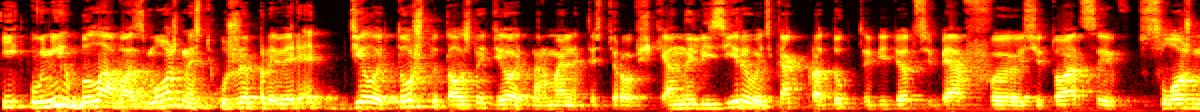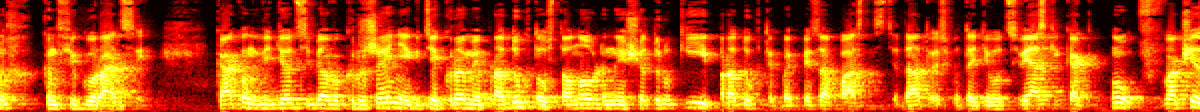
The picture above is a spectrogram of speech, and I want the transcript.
И у них была возможность уже проверять, делать то, что должны делать нормальные тестировщики, анализировать, как продукт ведет себя в ситуации сложных конфигураций, как он ведет себя в окружении, где кроме продукта установлены еще другие продукты по безопасности, да, то есть вот эти вот связки, как, ну, вообще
